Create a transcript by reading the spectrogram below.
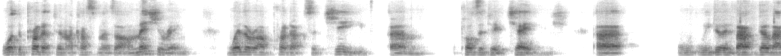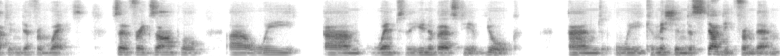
what the product and our customers are measuring, whether our products achieve um, positive change, uh, we do about go about it in different ways. So, for example, uh, we um, went to the University of York and we commissioned a study from them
